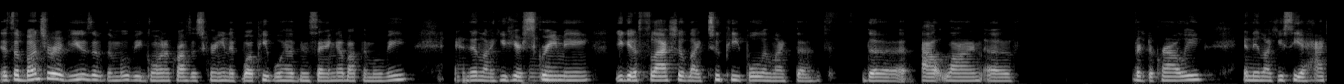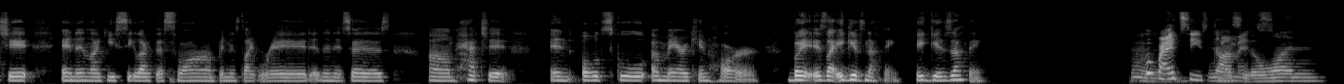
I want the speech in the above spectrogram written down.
it's a bunch of reviews of the movie going across the screen of what people have been saying about the movie. And then like you hear Mhm. screaming, you get a flash of like two people and like the the outline of Victor Crowley. And then like you see a hatchet and then like you see like the swamp and it's like red and then it says um hatchet in old school American horror. But it's like it gives nothing. It gives nothing. Who Mm. writes these No, see the comments? one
